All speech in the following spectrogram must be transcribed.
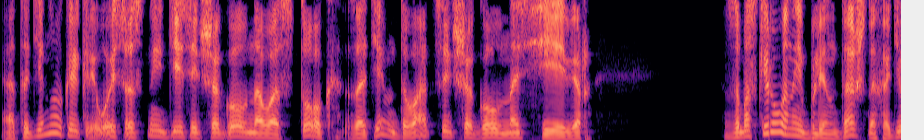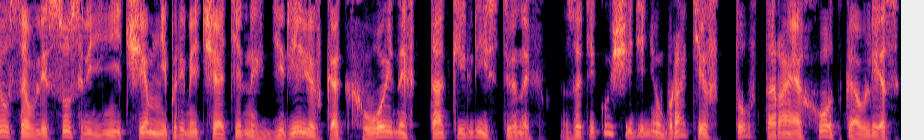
От одинокой кривой сосны десять шагов на восток, затем двадцать шагов на север. Замаскированный блиндаж находился в лесу среди ничем не примечательных деревьев, как хвойных, так и лиственных. За текущий день у братьев то вторая ходка в лес.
